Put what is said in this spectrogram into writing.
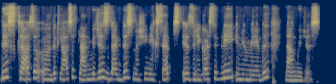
this class of, uh, the class of languages that this machine accepts is recursively enumerable languages.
